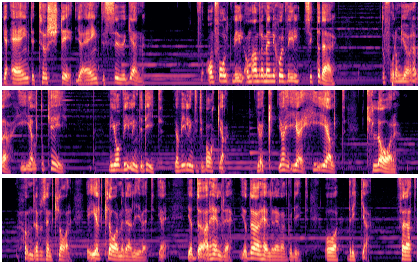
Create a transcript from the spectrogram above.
Jag är inte törstig. Jag är inte sugen. Om folk vill, om andra människor vill sitta där, då får de göra det. Helt okej. Okay. Men jag vill inte dit. Jag vill inte tillbaka. Jag är, jag, är, jag är helt klar 100% klar. Jag är helt klar med det här livet. Jag, jag dör hellre. Jag dör hellre än att gå dit och dricka. För att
